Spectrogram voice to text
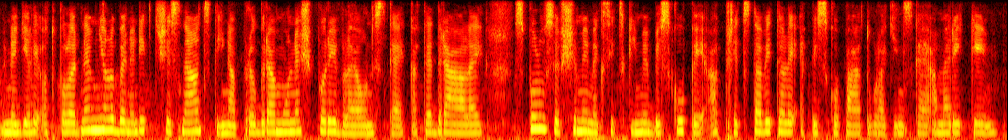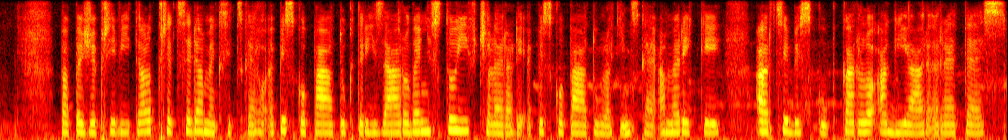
V neděli odpoledne měl Benedikt XVI. na programu Nešpory v Leonské katedrále spolu se všemi mexickými biskupy a představiteli episkopátu Latinské Ameriky. Papeže přivítal předseda mexického episkopátu, který zároveň stojí v čele Rady episkopátů Latinské Ameriky, arcibiskup Carlo Aguiar Retes.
